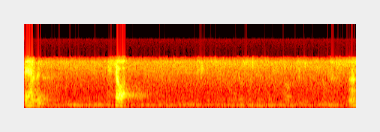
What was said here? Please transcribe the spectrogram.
أيام عندنا احتوى ها؟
